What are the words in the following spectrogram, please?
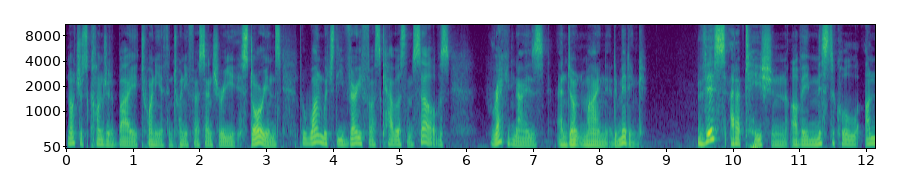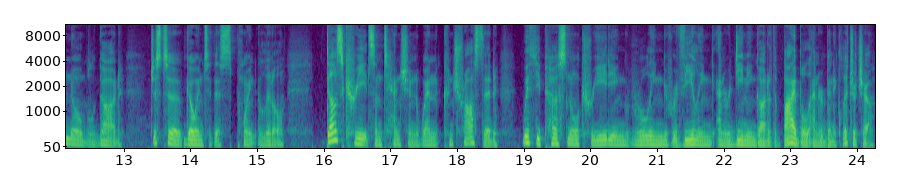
not just conjured by 20th and 21st century historians, but one which the very first Kabbalists themselves recognize and don't mind admitting. This adaptation of a mystical, unknowable God, just to go into this point a little, does create some tension when contrasted with the personal, creating, ruling, revealing, and redeeming God of the Bible and rabbinic literature,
